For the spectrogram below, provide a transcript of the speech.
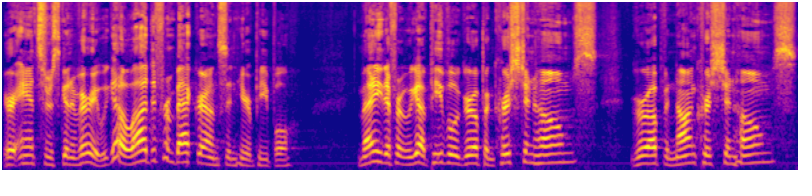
your answer is going to vary. We got a lot of different backgrounds in here, people. Many different. We got people who grew up in Christian homes grew up in non Christian homes,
